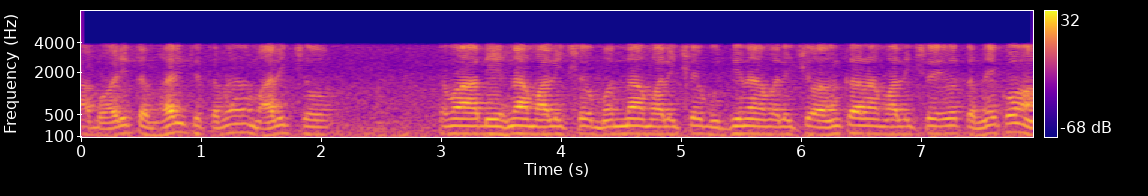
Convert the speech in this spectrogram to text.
આ બોડી તમારી છે તમે એના માલિક છો. તમે આ દેહના માલિક છો મનના માલિક છો બુદ્ધિના માલિક છો અહંકારના માલિક છો એવા તમે કોણ?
